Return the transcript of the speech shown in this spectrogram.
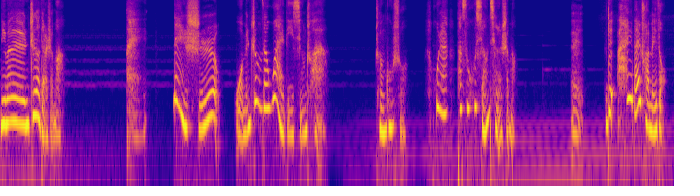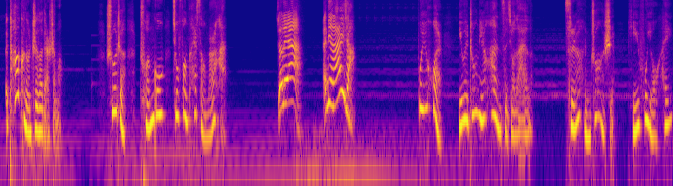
你们知道点什么？哎，那时我们正在外地行船。船工说。忽然，他似乎想起了什么。哎，对，黑白船没走，他可能知道点什么。说着，船工就放开嗓门喊：“小林，哎，你来一下。”不一会儿，一位中年汉子就来了。此人很壮实，皮肤黝黑。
